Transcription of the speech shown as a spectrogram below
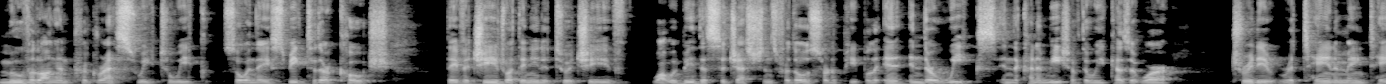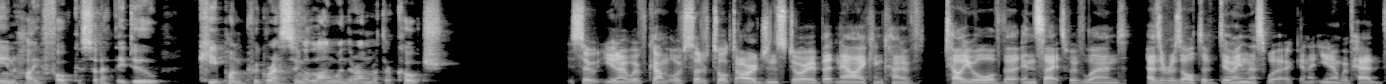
move along and progress week to week? So when they speak to their coach, they've achieved what they needed to achieve. What would be the suggestions for those sort of people in, in their weeks, in the kind of meat of the week, as it were, to really retain and maintain high focus so that they do keep on progressing along when they're on with their coach? So you know we've come we've sort of talked origin story but now i can kind of tell you all of the insights we've learned as a result of doing this work. And you know we've had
